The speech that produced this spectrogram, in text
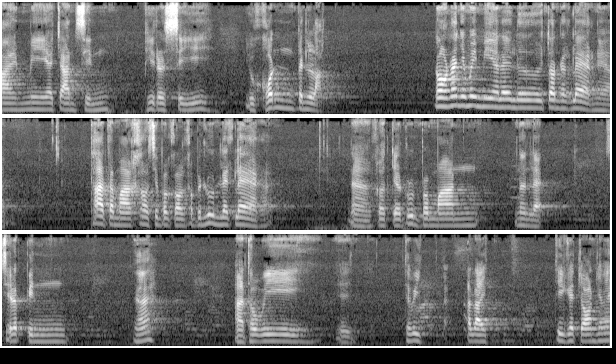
าย มีอาจารย์ศิลป์พีรศรีอยู่คนเป็นหลัก นอกนั้นยังไม่มีอะไรเลย ตอนแรกๆเนี่ย ถ้าอาตมาเข้าศิลปากรก็เป็นรุ่นแรกๆนะก็จะรุ่นประมาณนั่นแหละ ศิลปินนะอาทวีทวีอะไรจีกระจรใช่ไหม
